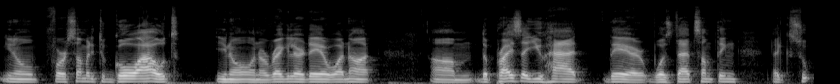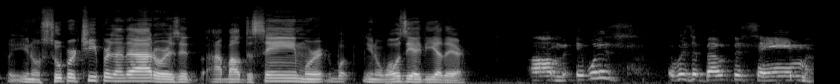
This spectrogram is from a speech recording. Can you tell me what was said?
you know, for somebody to go out, you know, on a regular day or whatnot, um, the price that you had there was that something like you know super cheaper than that, or is it about the same, or what you know, what was the idea there? Um, it was it was about the same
